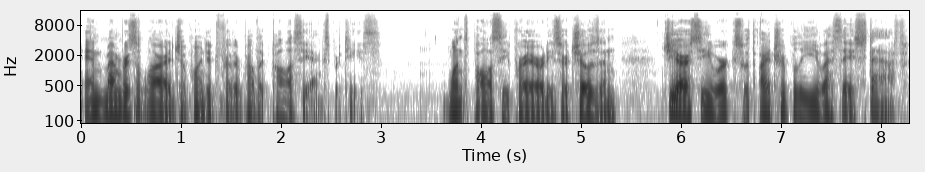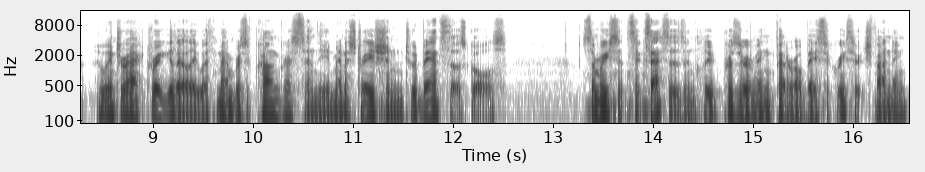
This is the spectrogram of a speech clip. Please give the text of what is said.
and members at large appointed for their public policy expertise. Once policy priorities are chosen, GRC works with IEEE USA staff, who interact regularly with members of Congress and the administration to advance those goals. Some recent successes include preserving federal basic research funding,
